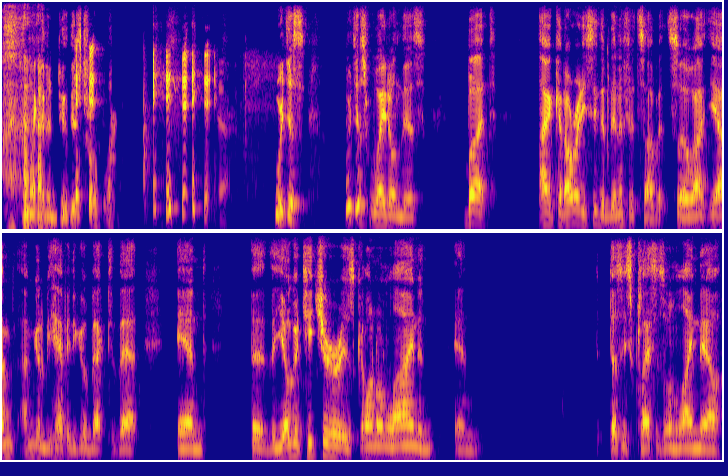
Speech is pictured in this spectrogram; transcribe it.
I'm not going to do this for a while. yeah. We just we just wait on this." But I could already see the benefits of it. So I, yeah, I'm I'm going to be happy to go back to that. And the the yoga teacher is gone online and and does his classes online now,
